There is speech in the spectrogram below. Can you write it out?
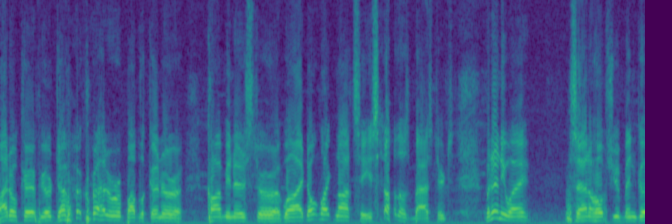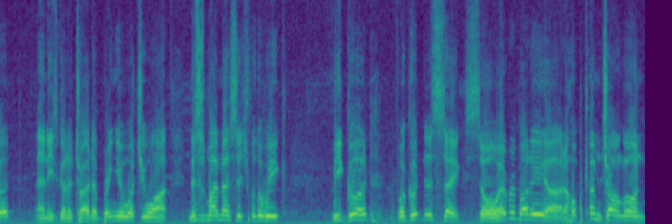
I don't care if you're a Democrat or Republican or a communist or, well, I don't like Nazis, those bastards. But anyway, Santa hopes you've been good, and he's going to try to bring you what you want. This is my message for the week. Be good, for goodness sakes. So everybody, uh, I hope Kim Jong-un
